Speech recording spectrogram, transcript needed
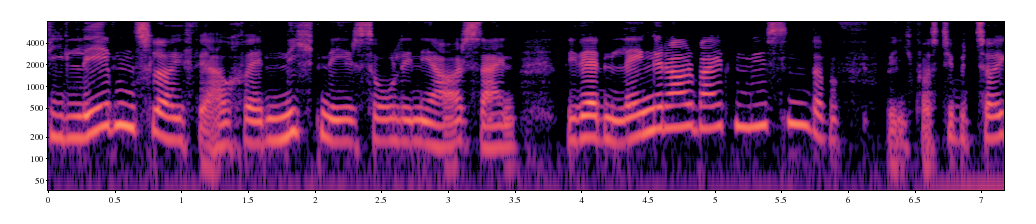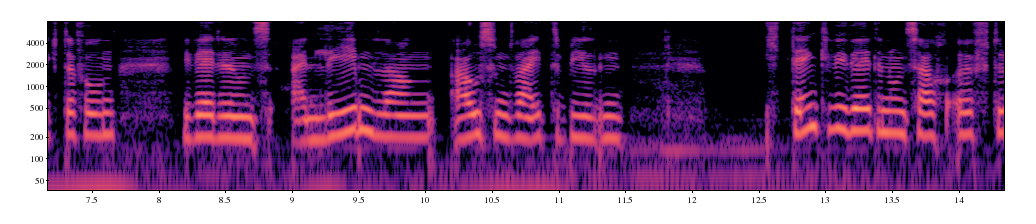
die Lebensläufe auch werden nicht mehr so linear sein. Wir werden länger arbeiten müssen, da bin ich fast überzeugt davon. Wir werden uns ein Leben lang aus- und weiterbilden. Ich denke, wir werden uns auch öfter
